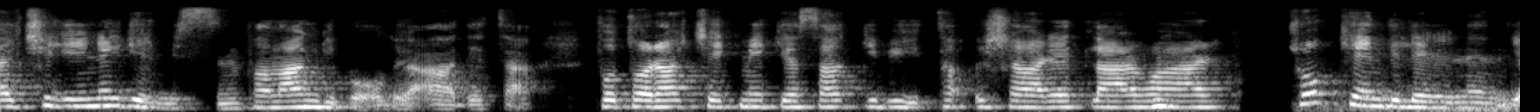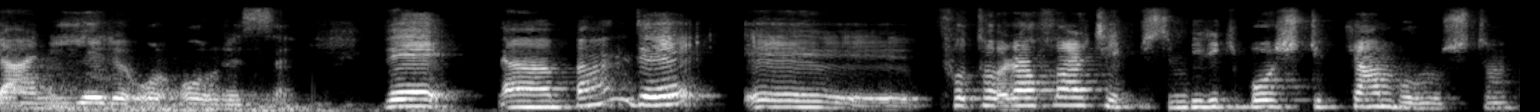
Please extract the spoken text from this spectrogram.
elçiliğine girmişsin falan gibi oluyor adeta. Fotoğraf çekmek yasak gibi işaretler var. Çok kendilerinin yani yeri orası. Ve e, ben de e, fotoğraflar çekmiştim. Bir iki boş dükkan bulmuştum.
